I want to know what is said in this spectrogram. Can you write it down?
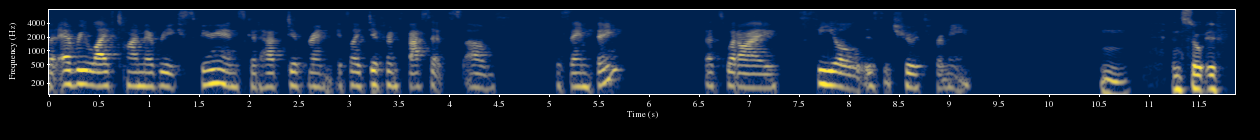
But every lifetime, every experience could have different, it's like different facets of the same thing. That's what I feel is the truth for me. Mm. And so if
